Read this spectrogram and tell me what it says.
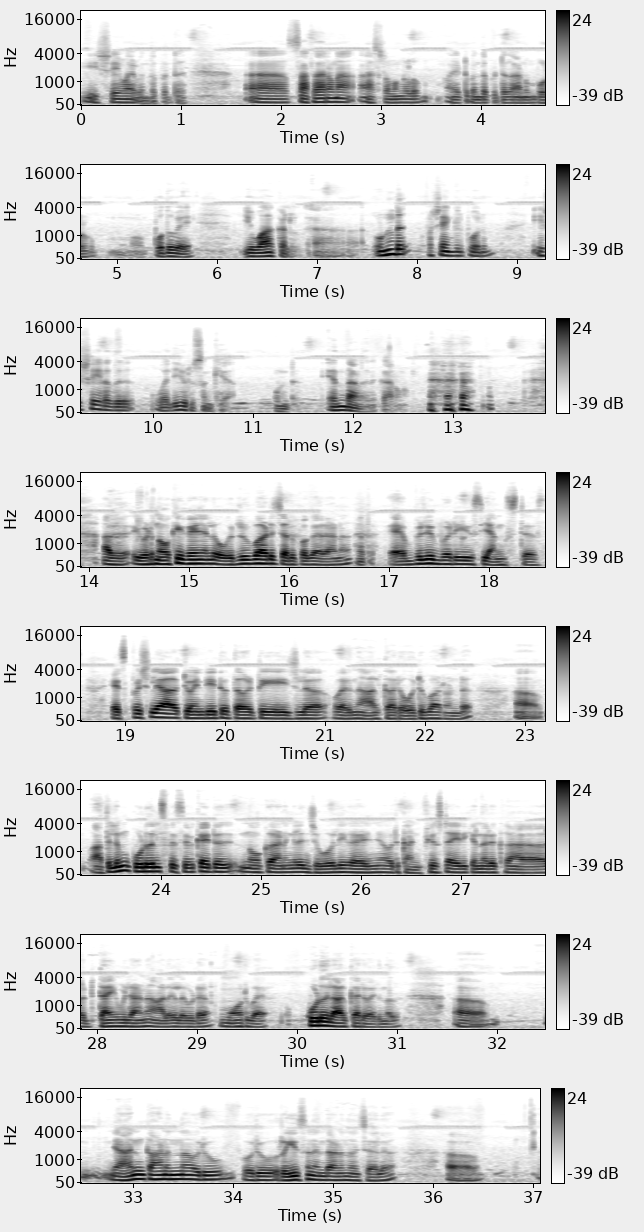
ഈശയുമായി ബന്ധപ്പെട്ട് സാധാരണ ആശ്രമങ്ങളും ആയിട്ട് ബന്ധപ്പെട്ട് കാണുമ്പോൾ പൊതുവെ യുവാക്കൾ ഉണ്ട്. പക്ഷേ എങ്കിൽ പോലും ഈശയിൽ അത് വലിയൊരു സംഖ്യ ഉണ്ട്. എന്താണ് അതിന് കാരണം? അതെ ഇവിടെ നോക്കിക്കഴിഞ്ഞാൽ ഒരുപാട് ചെറുപ്പക്കാരാണ്. എവറിബഡി ഈസ് യങ്സ്റ്റേഴ്സ് എസ്പെഷ്യലി ആ ട്വന്റി ടു തേർട്ടി ഏജിൽ വരുന്ന ആൾക്കാർ ഒരുപാടുണ്ട്. അതിലും കൂടുതൽ സ്പെസിഫിക് ആയിട്ട് നോക്കുകയാണെങ്കിൽ ജോലി കഴിഞ്ഞ് ഒരു കൺഫ്യൂസ്ഡ് ആയിരിക്കുന്ന ഒരു ടൈമിലാണ് ആളുകൾ ഇവിടെ മോർ കൂടുതൽ ആൾക്കാർ വരുന്നത്. ഞാൻ കാണുന്ന ഒരു ഒരു റീസൺ എന്താണെന്ന് വെച്ചാൽ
